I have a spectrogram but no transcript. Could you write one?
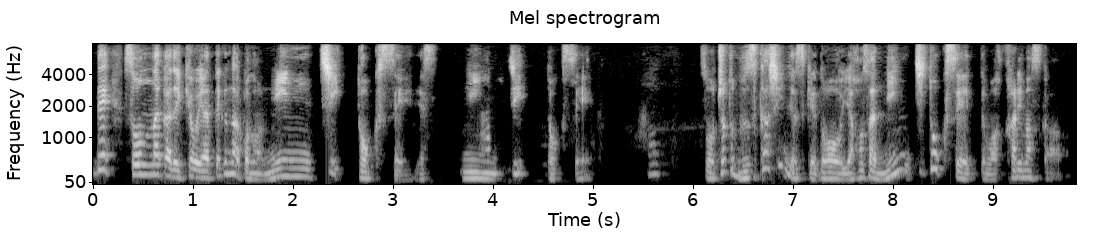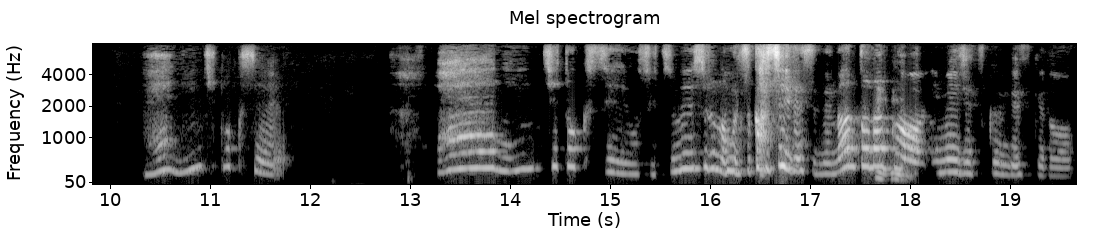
で、その中で今日やっていくのはこの認知特性です。認知特性。はい。そう、ちょっと難しいんですけど、ヤホさん、認知特性ってわかりますか？えー、認知特性？えー、認知特性を説明するの難しいですね。なんとなくはイメージつくんですけど。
